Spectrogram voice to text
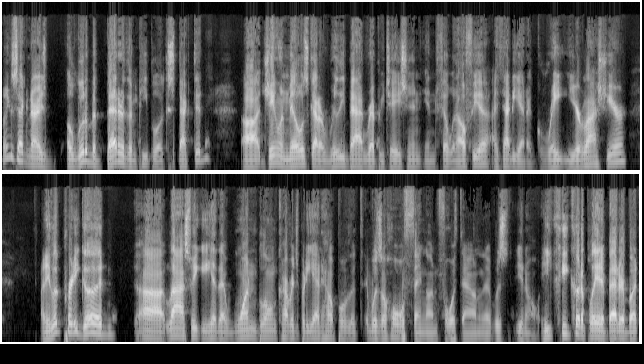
I think the secondary is a little bit better than people expected. Uh, Jalen Mills got a really bad reputation in Philadelphia. I thought he had a great year last year, and he looked pretty good uh, last week. He had that one blown coverage, but he had help over the. It was a whole thing on fourth down, and it was you know he he could have played it better, but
